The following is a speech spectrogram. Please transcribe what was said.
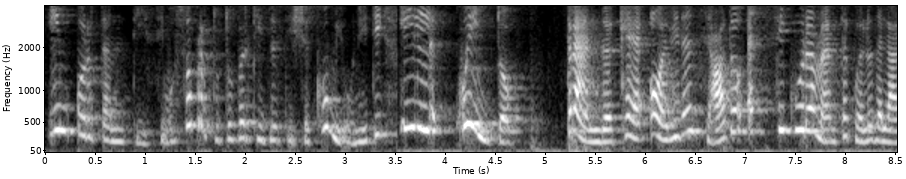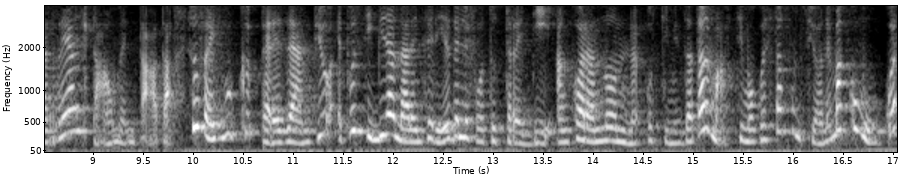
importantissimo, soprattutto per chi gestisce community. Il quinto trend che ho evidenziato è sicuramente quello della realtà aumentata. Su Facebook, per esempio, è possibile andare a inserire delle foto 3D, ancora non ottimizzata al massimo questa funzione, ma comunque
